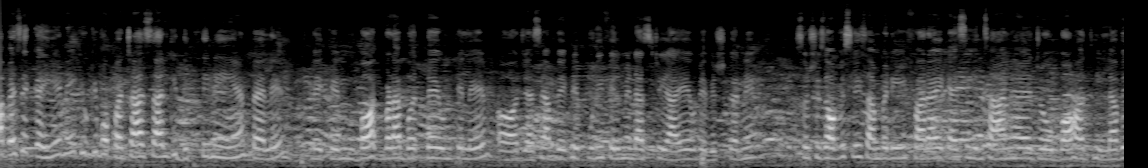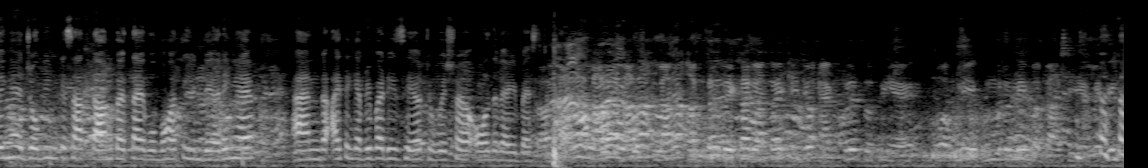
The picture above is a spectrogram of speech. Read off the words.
आप ऐसे कहिए नहीं क्योंकि वो पचास साल की दिखती नहीं है पहले लेकिन बहुत बड़ा बर्थडे उनके लिए और जैसे आप देख रहे हैं पूरी फिल्म इंडस्ट्री आए उन्हें विश करने सो शीज़ ऑब्वियसली समबडी फ़रा एक ऐसी इंसान है जो बहुत ही लविंग है जो भी उनके साथ काम करता है वो बहुत ही इंडियरिंग है and I think everybody is here to wish all the very best अक्सर देखा जाता है कि जो एक्ट्रेस होती है वो अपनी उम्र नहीं बताती है लेकिन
